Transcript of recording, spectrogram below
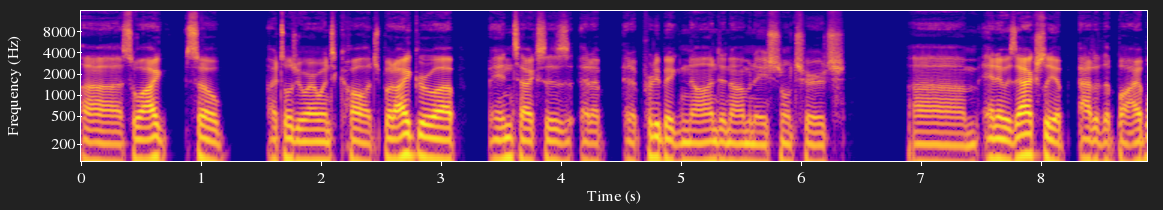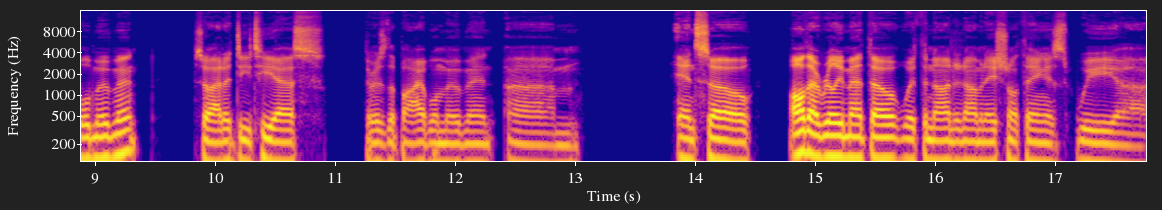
uh, so I, so I told you where I went to college, but I grew up in Texas at a at a pretty big non-denominational church, um, and it was actually a, out of the Bible movement. So out of DTS, there was the Bible movement, um, and so all that really meant though with the non-denominational thing is we uh,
